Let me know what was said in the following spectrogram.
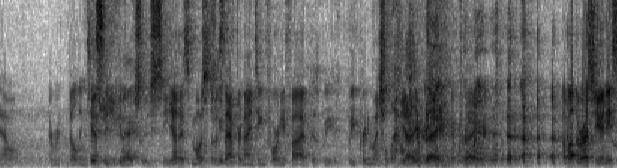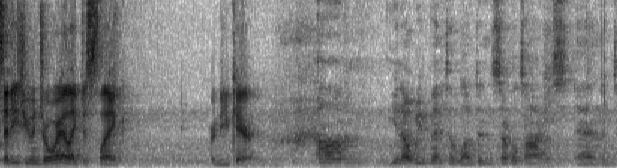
Yeah, well, every building's History you can actually see. Yeah, that's most of it's after 1945 because we we pretty much leveled Yeah, everything. right, right. How about the rest of you? Any cities you enjoy? Like just like, or do you care? Um, you know, we've been to London several times, and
